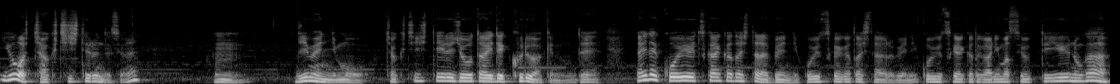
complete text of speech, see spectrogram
要は着地してるんですよね。うん。地面にもう着地している状態で来るわけなので大体こういう使い方したら便利こういう使い方したら便利こういう使い方がありますよっていうのが、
